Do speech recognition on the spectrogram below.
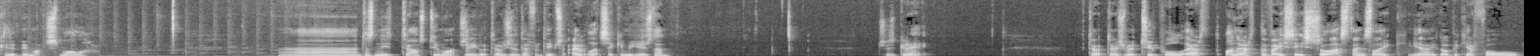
Could it be much smaller? Uh, it doesn't need to ask too much, it tells you the different types of outlets it can be used in, which is great tells you about two-pole earth, unearthed devices. So that's things like, you know, you've got to be careful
